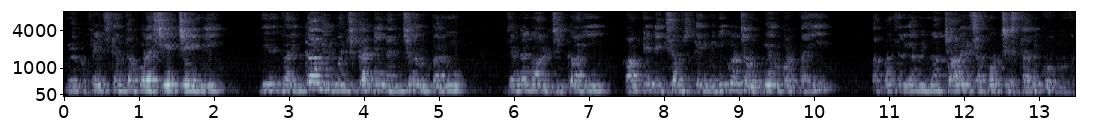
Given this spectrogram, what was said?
మీ యొక్క ఫ్రెండ్స్కి అంతా కూడా షేర్ చేయండి. దీని ద్వారా ఇంకా మీకు మంచి కంటెంట్ అందించగలుగుతాను. జనరల్ నాలెడ్జ్ కానీ కాంపిటేటివ్ ఎగ్జామ్స్ కానీ ఇవన్నీ కూడా చాలా ఉపయోగపడతాయి. తప్పనిసరిగా మీరు నా ఛానల్ సపోర్ట్ చేస్తారని కోరుకుంటున్నాను.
